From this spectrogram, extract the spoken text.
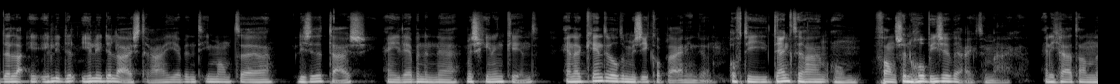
de, jullie, de, jullie de luisteraar. Je bent iemand, eh, die zit thuis. En jullie hebben een, eh, misschien een kind. En dat kind wil de muziekopleiding doen. Of die denkt eraan om van zijn hobby zijn werk te maken. En die gaat dan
